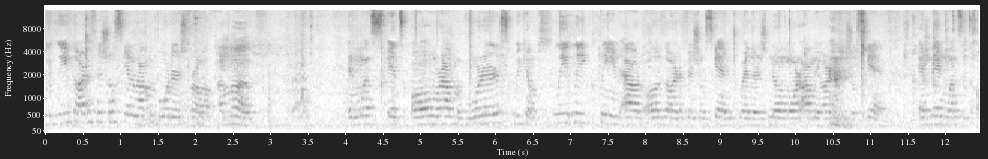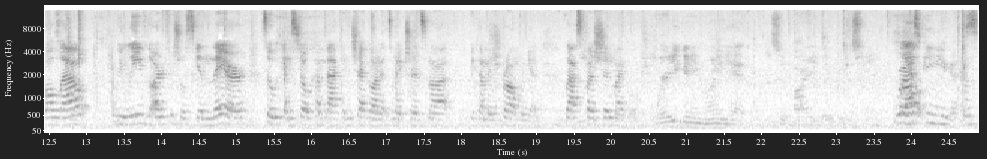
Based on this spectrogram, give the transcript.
we leave the artificial skin around the borders for a month. And once it's all around the borders, we completely clean out all of the artificial skin to where there's no more on the artificial skin. And then once it's all out, we leave the artificial skin there so we can still come back and check on it to make sure it's not becoming a problem again. Last question, Michael. Where are you getting money at to buy the, artificial skin? We're Well- asking you guys.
